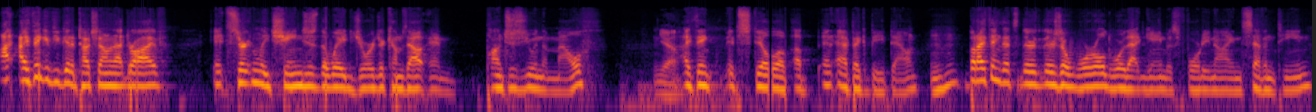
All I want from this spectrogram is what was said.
I, I think if you get a touchdown on that drive, it certainly changes the way Georgia comes out and punches you in the mouth. Yeah. I think it's still a, a, an epic beatdown. Mm-hmm. But I think that's there, there's a world where that game is 49-17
